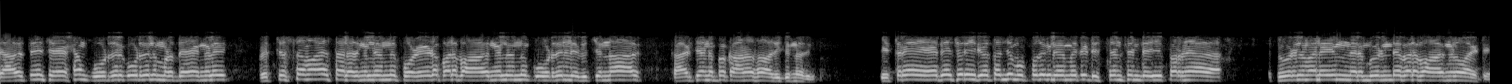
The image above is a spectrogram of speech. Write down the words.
രാവിലത്തിന് ശേഷം കൂടുതൽ കൂടുതൽ മൃതദേഹങ്ങൾ വ്യത്യസ്തമായ സ്ഥലങ്ങളിൽ നിന്ന് പുഴയുടെ പല ഭാഗങ്ങളിൽ നിന്നും കൂടുതൽ ലഭിക്കുന്ന കാഴ്ചയാണ് ഇപ്പൊ കാണാൻ സാധിക്കുന്നത്. ഇത്ര ഏകദേശം ഒരു ഇരുപത്തഞ്ച് മുപ്പത് കിലോമീറ്റർ ഡിസ്റ്റൻസ് ഉണ്ട് ഈ പറഞ്ഞ ചൂരൽമലയും നിലമ്പൂരിന്റെ പല ഭാഗങ്ങളുമായിട്ട്.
